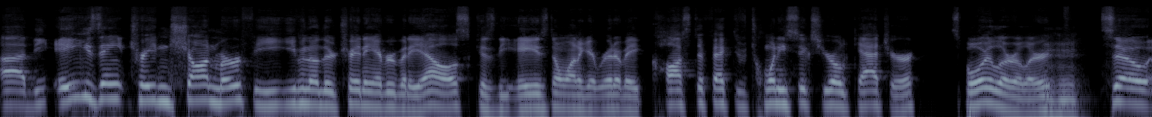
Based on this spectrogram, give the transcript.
Uh, the A's ain't trading Sean Murphy, even though they're trading everybody else because the A's don't want to get rid of a cost effective 26 year old catcher. Spoiler alert. Mm-hmm. So,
